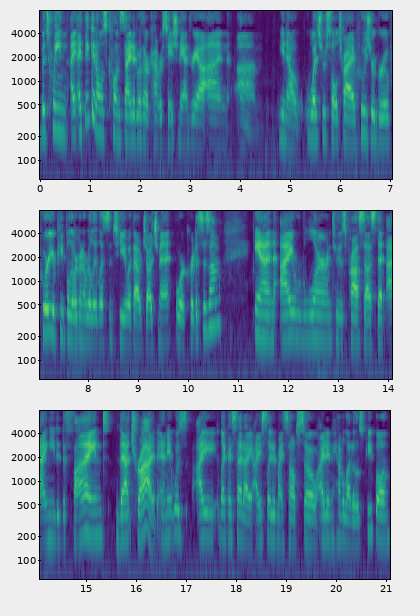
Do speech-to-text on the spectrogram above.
between, I, I, think it almost coincided with our conversation, Andrea, on um, you know, what's your soul tribe? Who's your group? Who are your people that are going to really listen to you without judgment or criticism? And I learned through this process that I needed to find that tribe. And it was, I, like I said, I isolated myself, so I didn't have a lot of those people.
